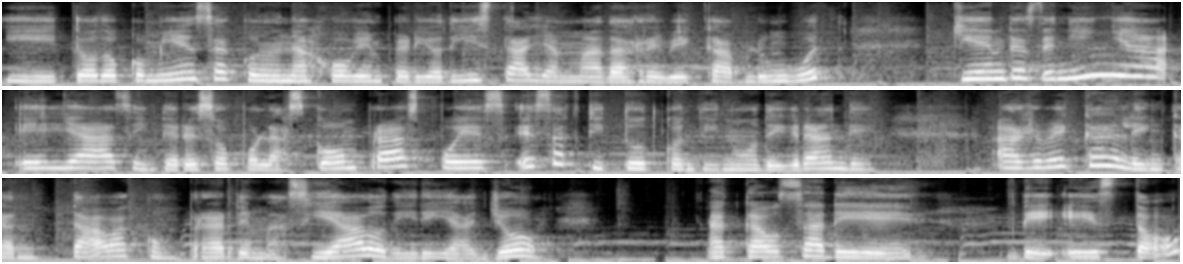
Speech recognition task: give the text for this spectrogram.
y todo comienza con una joven periodista llamada Rebecca Bloomwood, quien desde niña ella se interesó por las compras, pues esa actitud continuó de grande. A Rebecca le encantaba comprar demasiado, diría yo. A causa de, esto,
